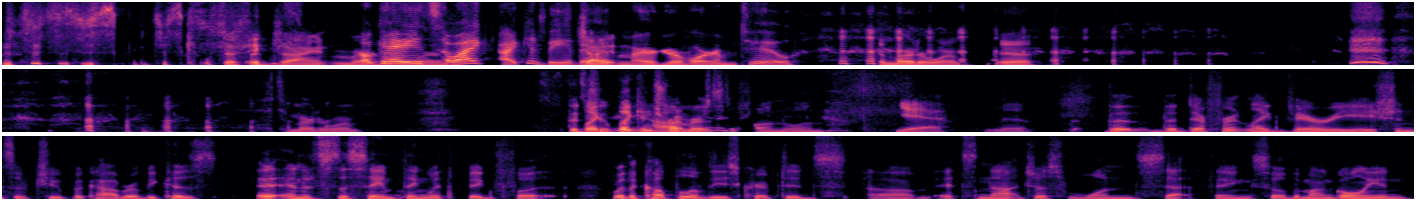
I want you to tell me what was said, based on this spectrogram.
just, just, just kills just a giant murder. okay, so. I I could Just be the giant- murder worm too. the murder worm. Yeah, it's a murder worm. the it's like- like in Tremors. is the fun one. Yeah, yeah. the the different like variations of chupacabra because and it's the same thing with bigfoot. With a couple of these cryptids um it's not just one set thing. So the mongolian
